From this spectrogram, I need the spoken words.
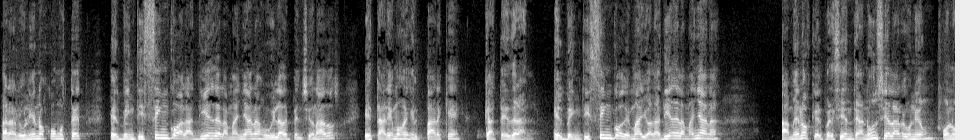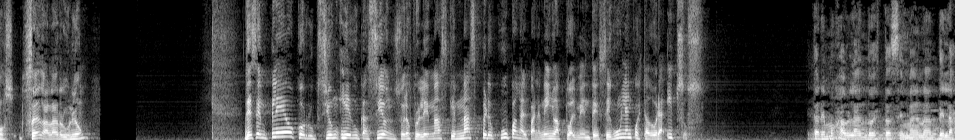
para reunirnos con usted. El 25 a las 10 de la mañana, jubilados y pensionados, estaremos en el Parque Catedral. El 25 de mayo a las 10 de la mañana, a menos que el presidente anuncie la reunión o nos ceda la reunión, Desempleo, corrupción y educación son los problemas que más preocupan al panameño actualmente, según la encuestadora Ipsos. Estaremos hablando esta semana de las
